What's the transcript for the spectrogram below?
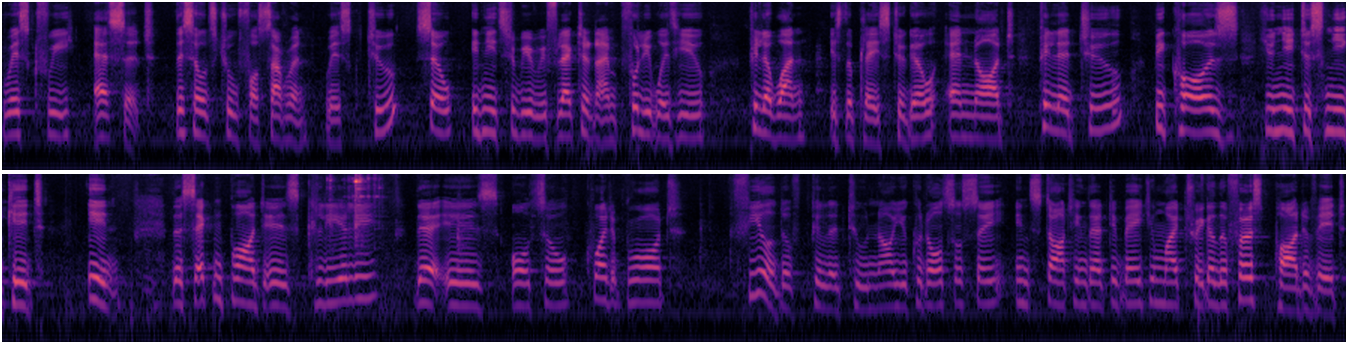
risk-free asset. This holds true for sovereign risk too, so it needs to be reflected. I'm fully with you. Pillar one is the place to go and not pillar two, because you need to sneak it in. The second part is clearly there is also quite a broad field of Pillar 2. Now you could also say in starting that debate you might trigger the first part of it.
